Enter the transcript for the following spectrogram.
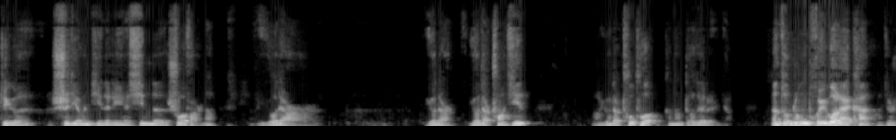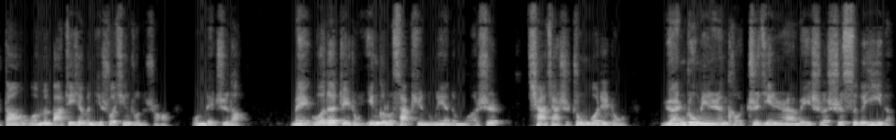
这个世界问题的这些新的说法呢，有点儿有点儿有点创新啊，有点突破，可能得罪了人家。但总之，我们回过来看，就是当我们把这些问题说清楚的时候，我们得知道，美国的这种英格鲁萨克逊农业的模式，恰恰是中国这种原住民人口至今仍然维持了十四个亿的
